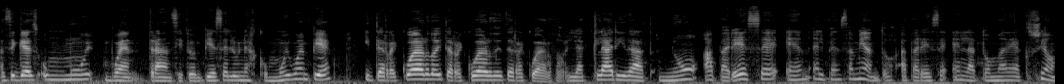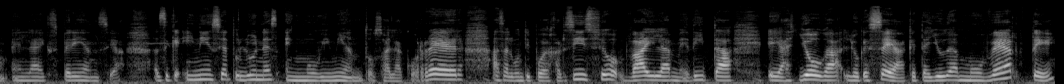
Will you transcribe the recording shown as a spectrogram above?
Así que es un muy buen tránsito. Empieza el lunes con muy buen pie y te recuerdo y te recuerdo y te recuerdo. La claridad no aparece en el pensamiento, aparece en la toma de acción, en la experiencia. Así que inicia tu lunes en movimiento. Sal a correr, haz algún tipo de ejercicio, baila, medita, eh, haz yoga, lo que sea que te ayude a moverte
